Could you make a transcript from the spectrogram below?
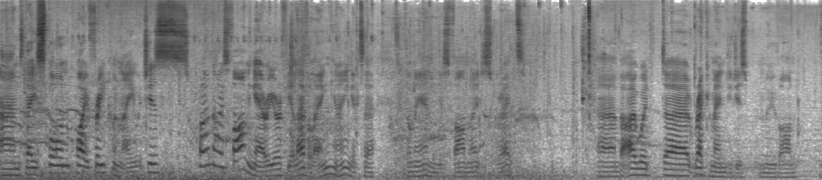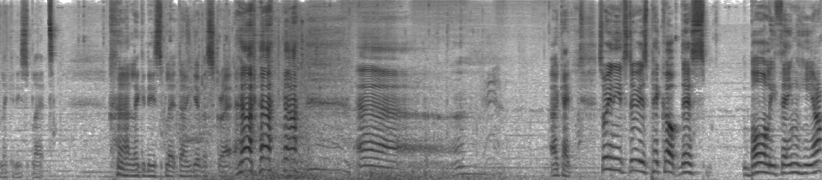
and they spawn quite frequently, which is quite a nice farming area if you're leveling. You know, you get to come in and just farm loads of skritt. Um, but I would uh, recommend you just move on, lickety split. lickety split, don't give a skritt. uh, okay, so what you need to do is pick up this bally thing here.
